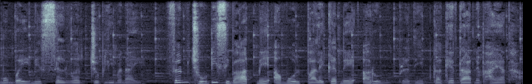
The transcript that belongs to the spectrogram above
मुंबई में सिल्वर जुबली मनाई। फ़िल्म छोटी सी बात में अमोल पालेकर ने अरुण प्रदीप का किरदार निभाया था,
